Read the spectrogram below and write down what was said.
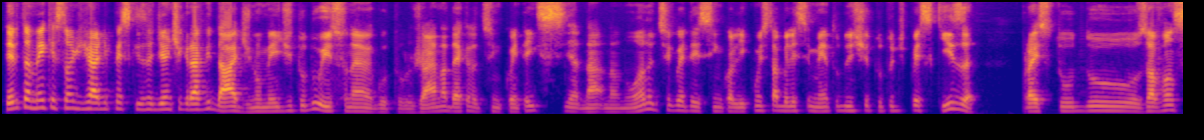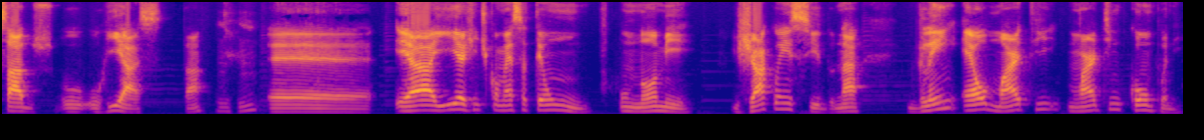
Teve também a questão de, já de pesquisa de antigravidade no meio de tudo isso, né, Guto? Já na década de 55, na, no ano de 55 ali, com o estabelecimento do Instituto de Pesquisa para Estudos Avançados, o, o RIAS, tá? Uhum. É, e aí a gente começa a ter um, um nome já conhecido, na Glenn L. Martin, Martin Company.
